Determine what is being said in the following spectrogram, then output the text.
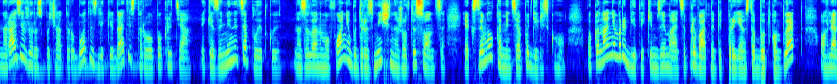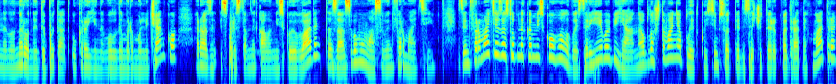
Наразі вже розпочато роботи з ліквідації старого покриття, яке заміниться плиткою. На зеленому фоні буде розміщене жовте сонце, як символ Кам'янця-Подільського. Виконанням робіт, яким займається приватне підприємство «Будкомплект», оглянули народний депутат України Володимир Мельниченко разом із представниками міської влади та засобами масової інформації. За інформацією заступника міського голови Сергія Бабія, на облаштування плиткою 754 квадратних метри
